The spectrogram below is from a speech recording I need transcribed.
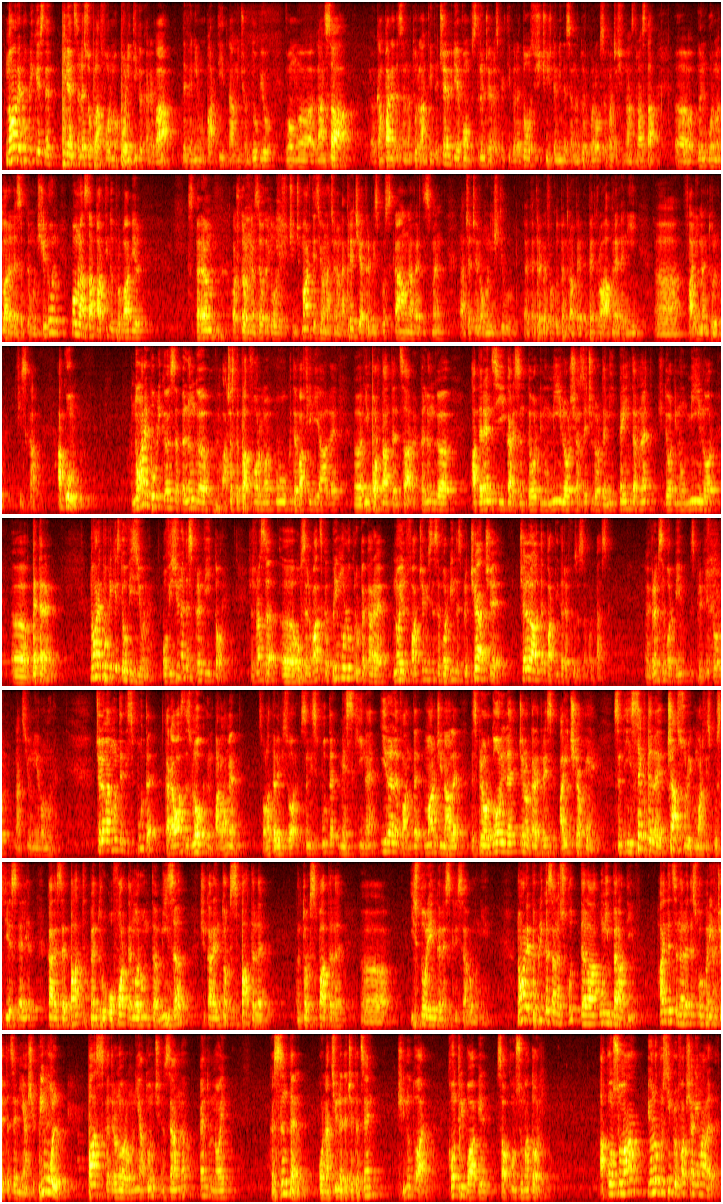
Noua Republică este, bineînțeles, o platformă politică care va deveni un partid, n-am niciun dubiu. Vom uh, lansa uh, campania de semnături la 1 decembrie, vom strânge respectivele 25.000 de semnături, vă rog să faceți și noastră asta uh, în următoarele săptămâni și luni. Vom lansa partidul probabil, sperăm, cu ajutorul Dumnezeu de 25 martie, Ziua Națională a Greciei, a trebuit spus ca un avertisment la ceea ce românii știu că trebuie făcut pentru a, pentru a preveni uh, falimentul fiscal. Acum, Noua Republică însă, pe lângă această platformă cu câteva filiale uh, importante în țară, pe lângă aderenții care sunt de ordinul miilor și a zecilor de mii pe internet și de ordinul miilor uh, pe teren. Noua Republică este o viziune. O viziune despre viitor. Și aș vrea să uh, observați că primul lucru pe care noi îl facem este să vorbim despre ceea ce celelalte partide refuză să vorbească. Noi vrem să vorbim despre viitorul națiunii române. Cele mai multe dispute care au astăzi loc în Parlament sau la televizor sunt dispute meschine, irelevante, marginale, despre orgolile celor care trăiesc aici și acum. Sunt insectele ceasului, cum ar fi spus T.S. Eliot, care se bat pentru o foarte măruntă miză și care întorc spatele, întorc spatele uh, istoriei încă nescrise a României. Noua Republică s-a născut de la un imperativ. Haideți să ne redescoperim cetățenia. Și primul pas către o nouă Românie atunci înseamnă pentru noi că suntem o națiune de cetățeni și nu doar contribuabili sau consumatori. A consuma e un lucru simplu, îl fac și animalele.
